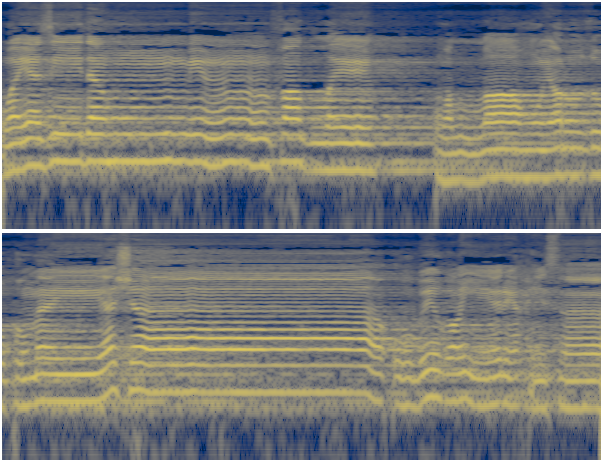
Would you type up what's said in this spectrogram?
ويزيدهم من فضله والله يرزق من يشاء بغير حساب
